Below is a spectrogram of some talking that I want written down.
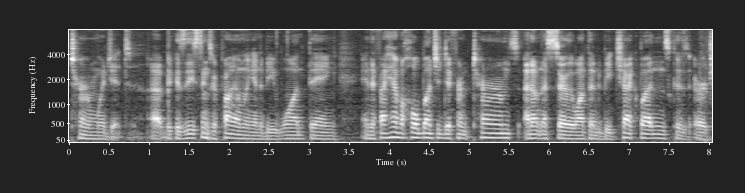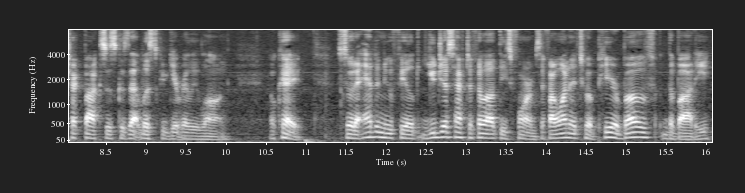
term widget uh, because these things are probably only going to be one thing. And if I have a whole bunch of different terms I don't necessarily want them to be check buttons cause, or check boxes because that list could get really long. Okay so to add a new field you just have to fill out these forms. If I wanted to appear above the body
